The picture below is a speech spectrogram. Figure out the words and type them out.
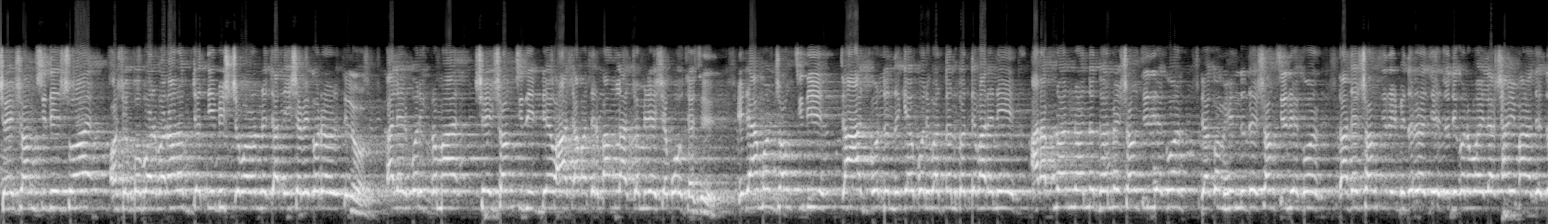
সেই সংস্কৃতির সহায় অসভ্য বর্বর আরব জাতি বিশ্ববরণ্য জাতি হিসেবে গড়ে উঠেছিল। কালের পরিক্রমায় সেই সংস্কৃতির ঢেউ আজ আমাদের বাংলার জমিনে এসে পৌঁছেছে। এটা এমন সংস্কৃতি যা আজ পর্যন্ত কেউ পরিবর্তন করতে পারেনি। আর আপনি অন্য অন্য ধর্মের সংস্কৃতি দেখুন, যেরকম হিন্দুদের সংস্কৃতি দেখুন, তাদের সংস্কৃতির ভিতরে রয়েছে যদি কোনো মহিলা স্বামী মারা যেত,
